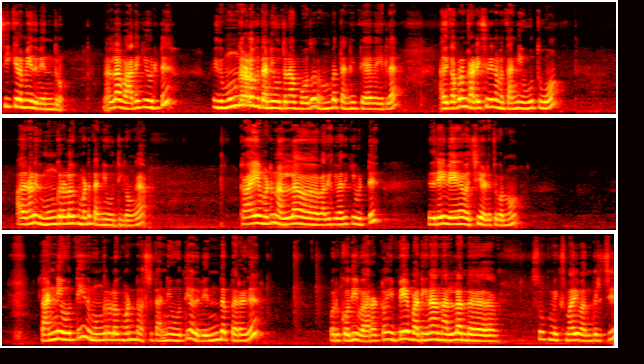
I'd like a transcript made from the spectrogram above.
சீக்கிரமே இது வெந்துடும் நல்லா வதக்கி விட்டுட்டு இது முங்குற அளவுக்கு தண்ணி ஊற்றினா போதும். ரொம்ப தண்ணி தேவையில்லை. அதுக்கப்புறம் கடைசியிலே நம்ம தண்ணி ஊற்றுவோம் அதனால் இது முங்குற அளவுக்கு மட்டும் தண்ணி ஊற்றிக்கோங்க காயை மட்டும் நல்லா வதக்கி வதக்கி விட்டு இதிலே வேக வச்சு எடுத்துக்கணும். தண்ணி ஊற்றி இது முங்குற அளவுக்கு மட்டும் ஃபஸ்ட்டு தண்ணி ஊற்றி அது வெந்த பிறகு ஒரு கொதி வரட்டும். இப்போயே பார்த்தீங்கன்னா நல்ல அந்த சூப் மிக்ஸ் மாதிரி வந்துருச்சு.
